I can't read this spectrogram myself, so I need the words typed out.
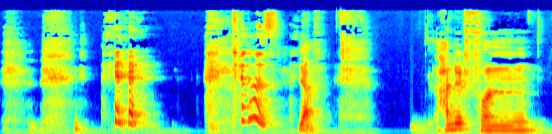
Ja. Handelt von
